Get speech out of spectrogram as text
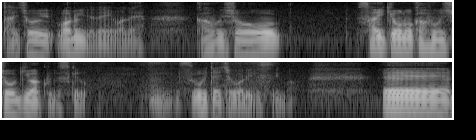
体調悪いんでね、今ね。花粉症、最強の花粉症疑惑ですけど、うん、すごい体調悪いです、今。え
